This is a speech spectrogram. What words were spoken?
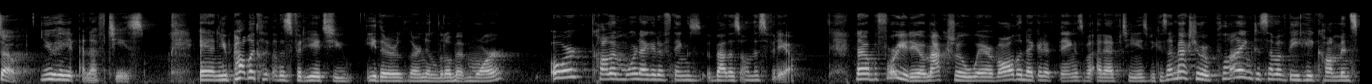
So, you hate NFTs. And you probably clicked on this video to either learn a little bit more or comment more negative things about this on this video. Now, before you do, I'm actually aware of all the negative things about NFTs because I'm actually replying to some of the hate comments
